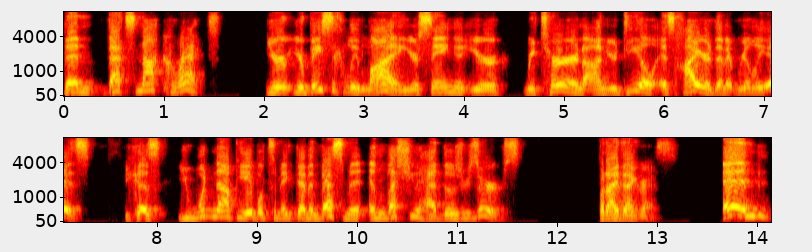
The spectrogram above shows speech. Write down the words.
then that's not correct. You're you're basically lying. You're saying that your return on your deal is higher than it really is because you would not be able to make that investment unless you had those reserves. But I digress. And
